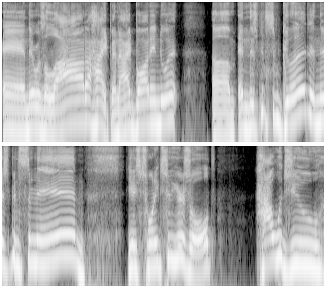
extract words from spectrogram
and there was a lot of hype, and I bought into it. Um, and there's been some good, and there's been some man. He's 22 years old. How would you?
